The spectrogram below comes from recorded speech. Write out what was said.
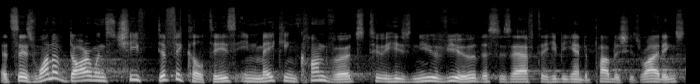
It says one of Darwin's chief difficulties in making converts to his new view, this is after he began to publish his writings,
